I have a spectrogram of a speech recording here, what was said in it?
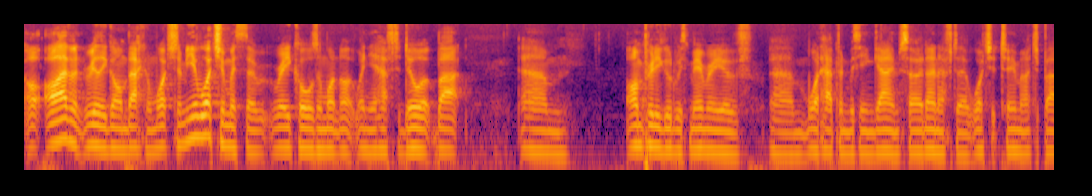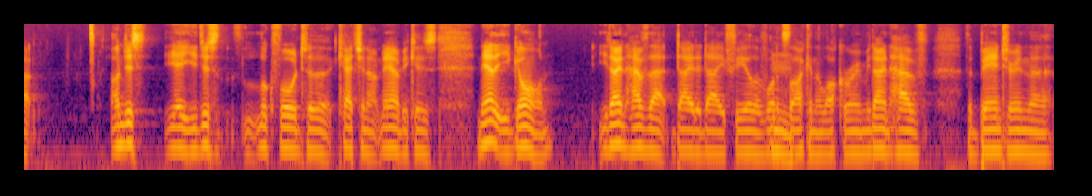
I, I haven't really gone back and watched them. You watch them with the recalls and whatnot when you have to do it, but um, I'm pretty good with memory of um, what happened within game, so I don't have to watch it too much. But I'm just yeah, you just look forward to the catching up now because now that you're gone. You don't have that day to day feel of what it's Mm. like in the locker room. You don't have the banter in the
